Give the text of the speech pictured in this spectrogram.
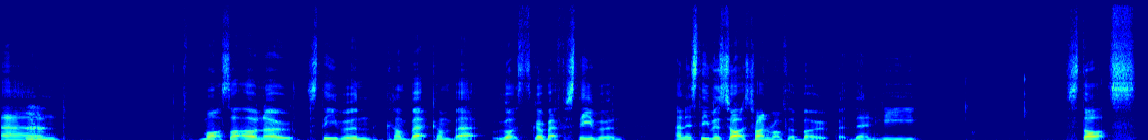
And Mark's like, oh no, Steven, come back, come back. We've got to go back for Steven. And then Steven starts trying to run for the boat, but then he starts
